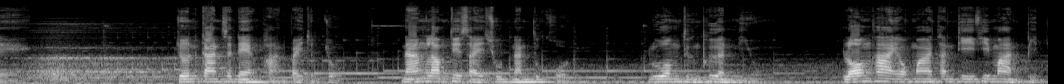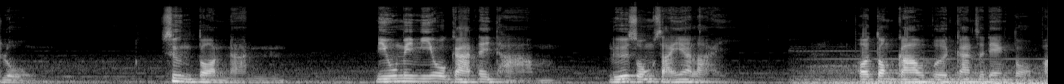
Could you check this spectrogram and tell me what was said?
ดง จนการแสดงผ่านไปจนจบนางลำที่ใส่ชุดนั้นทุกคน รวมถึงเพื่อนนิวร้องไห้ออกมาทันทีที่ม่านปิดลง ซึ่งตอนนั้น นิวไม่มีโอกาสได้ถาม หรือสงสัยอะไรพราะต้องกล่าวเปิดการแสดงต่อไป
